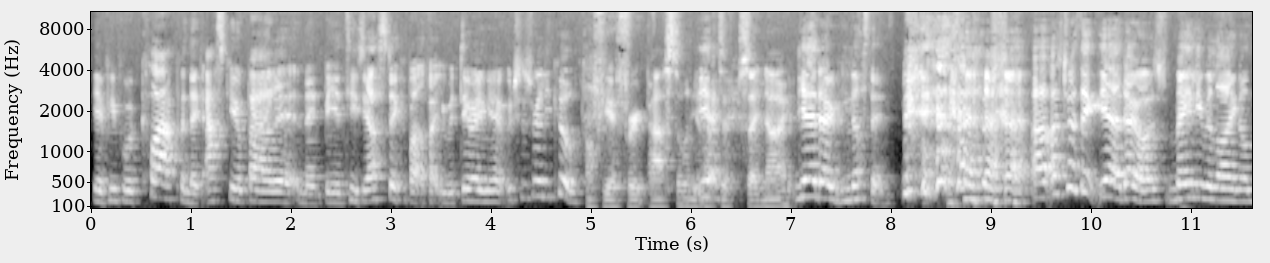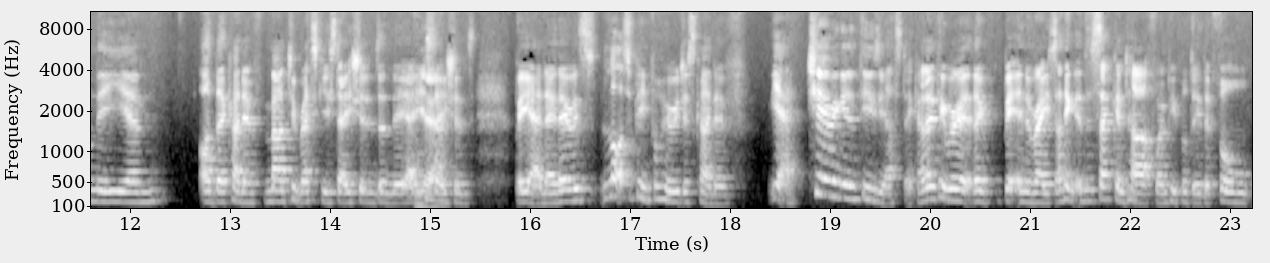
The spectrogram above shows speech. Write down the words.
you know, people would clap and they'd ask you about it and they'd be enthusiastic about the fact you were doing it, which was really cool. Offer you a fruit pastel, and you Yeah. have to say no. Yeah, no, nothing. I, I was trying to think. Yeah, no, I was mainly relying on the um, on the kind of mountain rescue stations and the aid Yeah. stations. But yeah, no, there was lots of people who were just kind of yeah cheering and enthusiastic. I don't think we're at the bit in the race. I think in the second half when people do the full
